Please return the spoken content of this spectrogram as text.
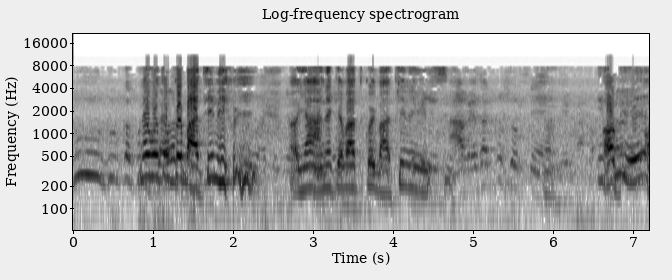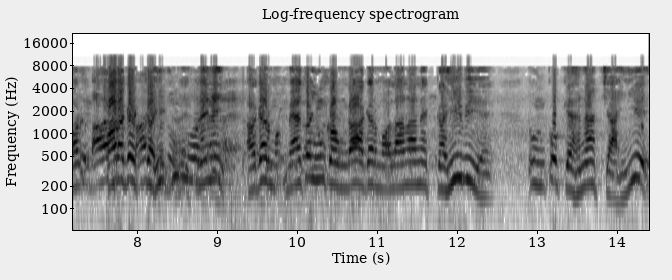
دور دور تک نہیں وہ تو کوئی بات ہی نہیں ہوئی۔ یہاں آنے کے بعد کوئی بات ہی نہیں ہوئی۔ آپ ایسا کیوں سوچتے ہیں؟ اور اگر کہیں نہیں نہیں اگر میں تو یوں کہوں گا اگر مولانا نے کہی بھی ہے تو ان کو کہنا چاہیے۔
